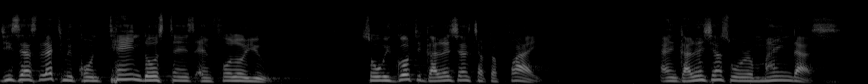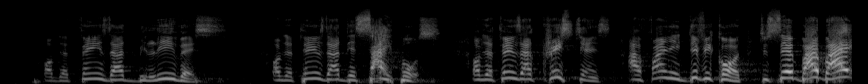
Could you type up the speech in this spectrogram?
Jesus, let me contain those things and follow you. So we go to Galatians chapter 5. And Galatians will remind us of the things that believers, of the things that disciples, of the things that Christians are finding difficult to say bye bye.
